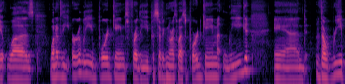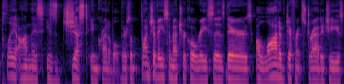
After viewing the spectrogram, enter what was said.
it was one of the early board games for the Pacific Northwest Board Game League, and the replay on this is just incredible. There's a bunch of asymmetrical races, there's a lot of different strategies.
